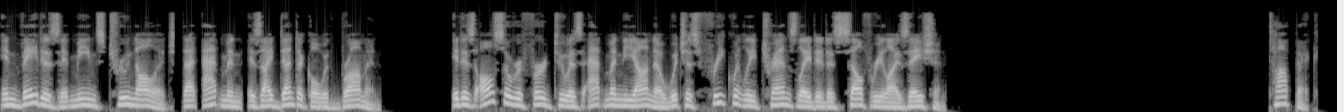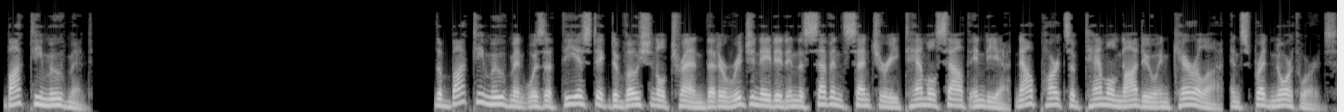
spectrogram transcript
In Vedas it means true knowledge, that Atman is identical with Brahman. It is also referred to as Atma Jnana which is frequently translated as self-realization. Bhakti movement The Bhakti movement was a theistic devotional trend that originated in the 7th century Tamil South India now parts of Tamil Nadu and Kerala, and spread northwards.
